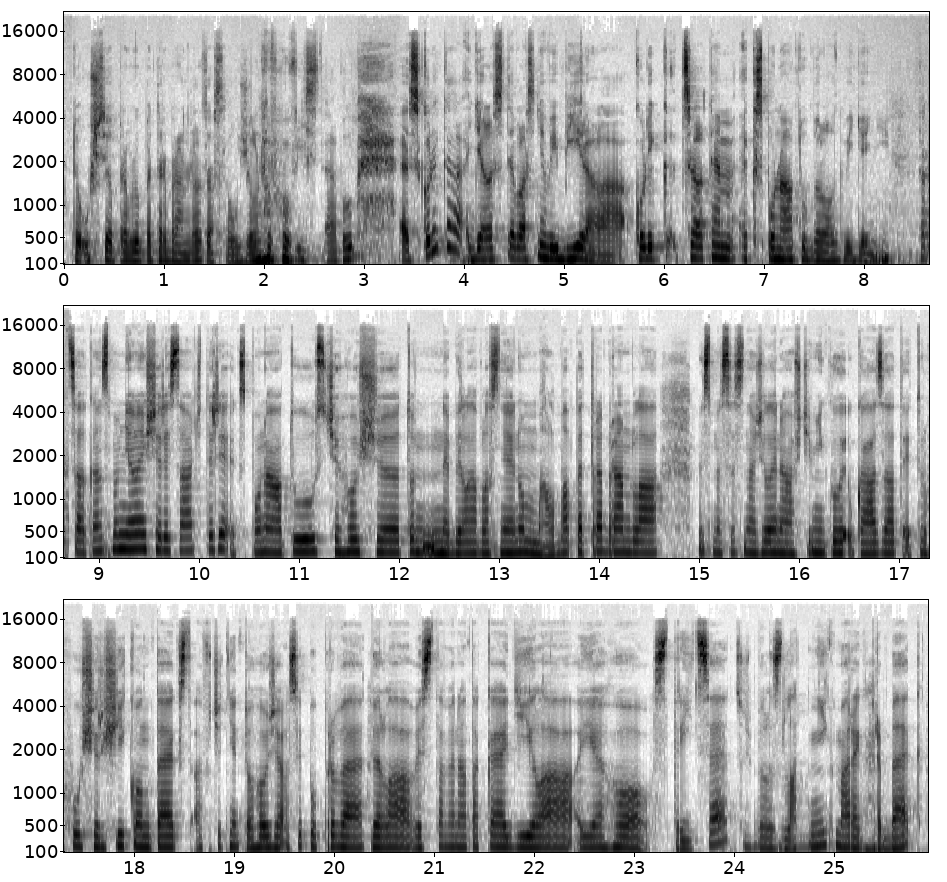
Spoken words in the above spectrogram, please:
To už si opravdu Petr Brandl zasloužil novou výstavu. Z kolika děl jste vlastně vybírala? Kolik celkem exponátů bylo k vidění? Tak celkem jsme měli 64 exponátů, z čehož to nebyla vlastně jenom malba Petra Brandla. My jsme se snažili návštěvníkovi ukázat i trochu širší kontext a včetně toho, že asi poprvé byla vystavena také díla jeho strýce, což byl zlatník Marek Hrbek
